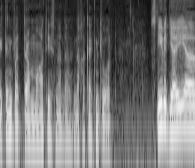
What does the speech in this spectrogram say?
ek dink wat dramaties na na gekyk moet word. Steve, het jy uh,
